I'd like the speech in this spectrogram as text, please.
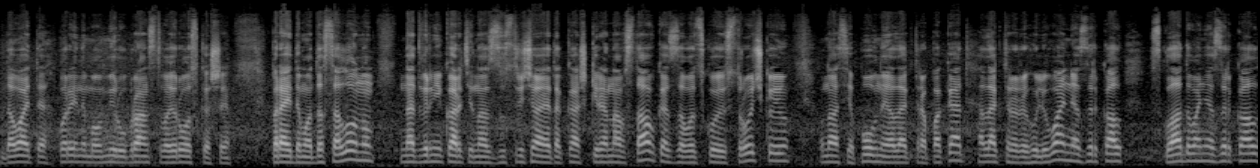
Давайте поринемо в мір убранства і розкоші. Перейдемо до салону. На дверній карті нас зустрічає така шкіряна вставка з заводською строчкою. У нас є повний електропакет, електрорегулювання зеркал, складування зеркал.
